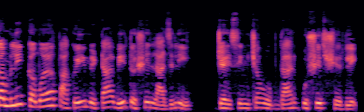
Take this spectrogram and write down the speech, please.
कमली कमळ पाकळी मिटावी तशी लाजली. जयसिंगच्या उबदार कुशीत शिरली.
